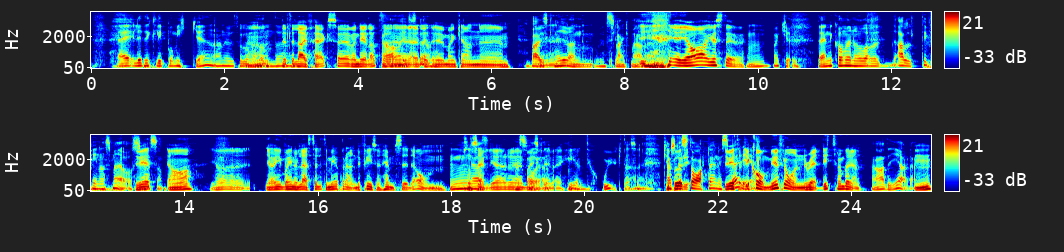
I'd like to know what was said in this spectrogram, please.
Nej, lite klipp på Micke när han är ute och går med Ja, hundar. lite lifehacks har jag även delat. Ja, just det. Eller hur man kan... eh, Bajskniven slank med ja, just det. Mm, vad kul. Den kommer nog alltid finnas med oss. Du vet, känns som. ja, jag, jag var inne och läste lite mer på den. Det finns en hemsida om Mm, som jag- säljer eh, jag såg, bajsknivar. ja. Helt Mm. sjukt alltså. Ja, Kanske ska starta en i Du Sverige. vet att det kommer ju från Reddit från början. Ja, det gör det. Mm.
